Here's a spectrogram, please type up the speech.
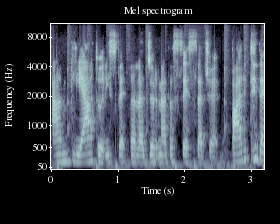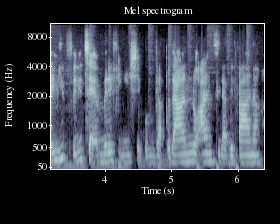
ampliato rispetto alla giornata stessa, cioè parte da inizio dicembre e finisce con Capodanno, anzi la Befana.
